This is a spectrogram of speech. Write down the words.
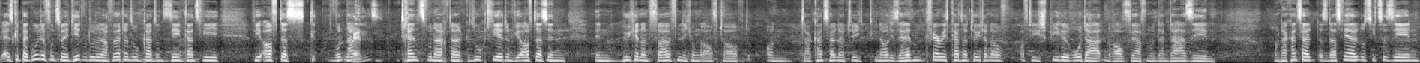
es gibt bei Google eine Funktionalität, wo du nach Wörtern suchen kannst und sehen kannst, wie, wie oft das, Trends? Trends, wonach da gesucht wird und wie oft das in, in Büchern und Veröffentlichungen auftaucht. Und da kannst du halt natürlich genau dieselben Queries kannst natürlich dann auf, auf die Spiegel-Rohdaten raufwerfen und dann da sehen. Und da kannst du halt, also das wäre halt lustig zu sehen,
